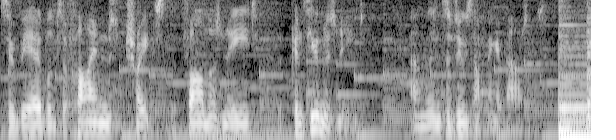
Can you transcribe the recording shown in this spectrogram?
to be able to find traits that farmers need, that consumers need, and then to do something about it.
